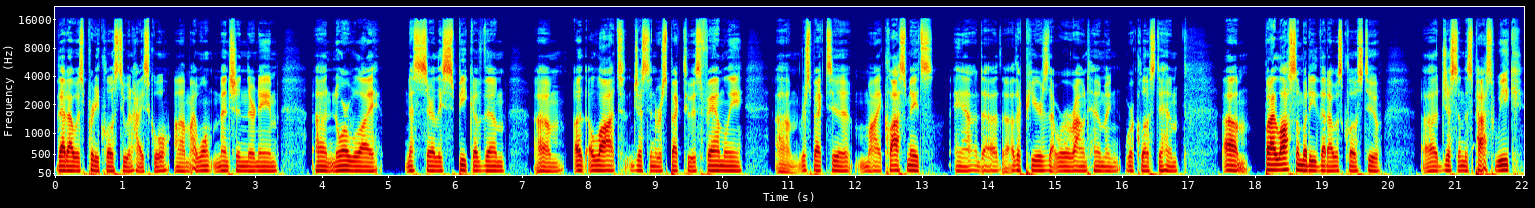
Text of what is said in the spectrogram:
that I was pretty close to in high school. Um, I won't mention their name, uh, nor will I necessarily speak of them um, a, a, lot, just in respect to his family, um, respect to my classmates and uh, the other peers that were around him and were close to him. Um, but I lost somebody that I was close to uh, just in this past week,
